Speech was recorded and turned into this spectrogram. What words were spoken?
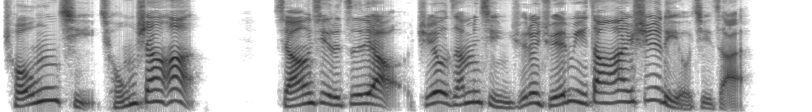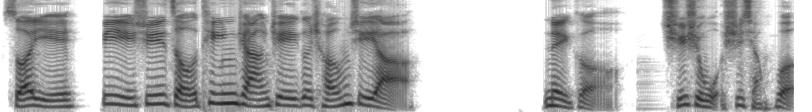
重启琼山案，详细的资料只有咱们警局的绝密档案室里有记载，所以必须走厅长这一个程序呀。那个，其实我是想问，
